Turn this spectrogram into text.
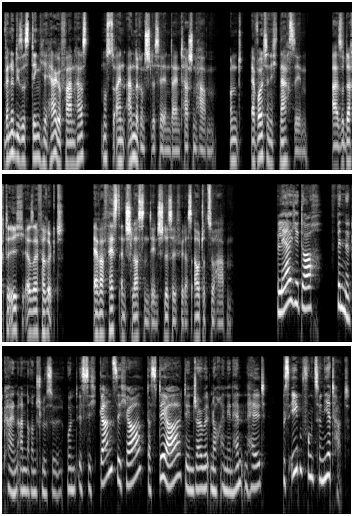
wenn du dieses Ding hierher gefahren hast, musst du einen anderen Schlüssel in deinen Taschen haben. Und er wollte nicht nachsehen. Also dachte ich, er sei verrückt. Er war fest entschlossen, den Schlüssel für das Auto zu haben. Blair jedoch findet keinen anderen Schlüssel und ist sich ganz sicher, dass der, den Gerald noch in den Händen hält, bis eben funktioniert hat.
